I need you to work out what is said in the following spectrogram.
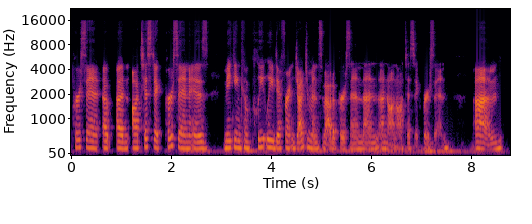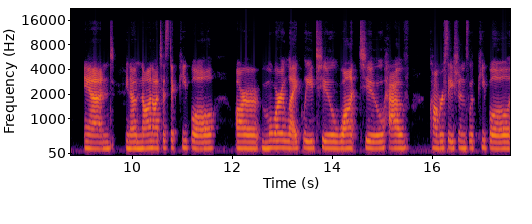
person a, an autistic person is making completely different judgments about a person than a non-autistic person. Um, and you know non-autistic people are more likely to want to have conversations with people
